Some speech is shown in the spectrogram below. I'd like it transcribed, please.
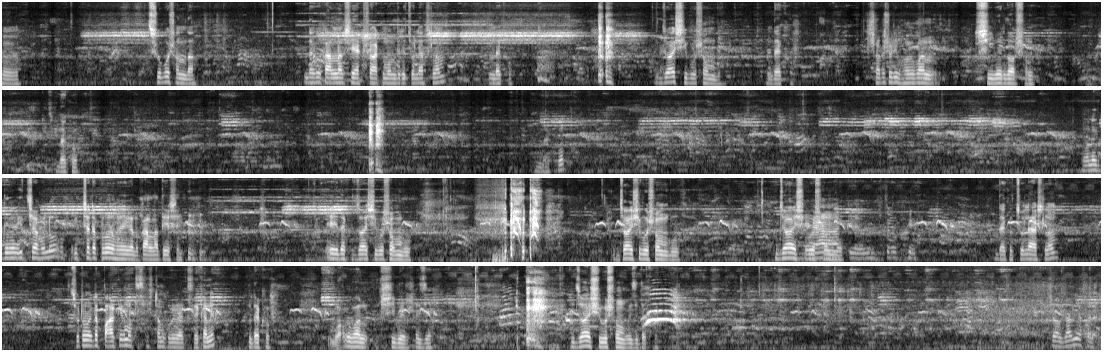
হুম। শুভ সন্ধ্যা। দেখো কালনার সে একশো আট মন্দিরে চলে আসলাম। দেখো। জয় শিব শম্ভু। দেখো। সরাসরি ভগবান শিবের দর্শন। দেখো। দেখো। অনেক দিনের ইচ্ছা হলো, ইচ্ছাটা পূরণ হয়ে গেল কালনাতে এসে। এই দেখো, জয় শিব শম্ভু। জয় শিব শম্ভু। জয় শিব শম্ভু। দেখো, চলে আসলাম। ছোট একটা পার্কের মতো সিস্টেম করে রাখছে এখানে। দেখো, ভগবান শিবের, এই যে। জয় শিব শম্ভু যে দেখো। চল যাবি আসলে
